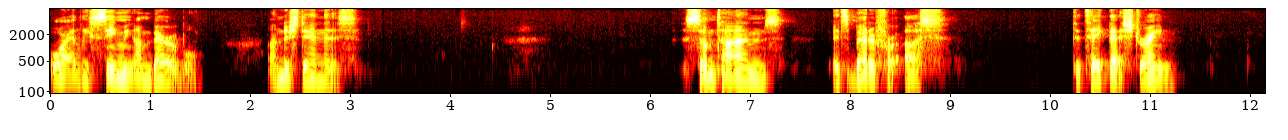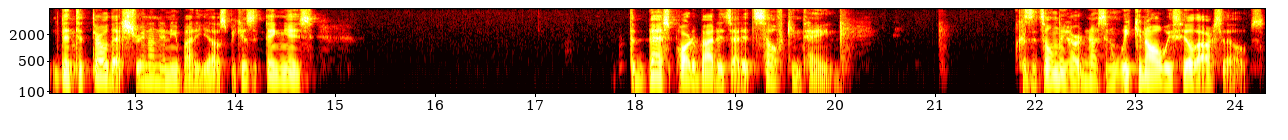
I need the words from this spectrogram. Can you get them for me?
or at least seeming unbearable. Understand this. Sometimes it's better for us to take that strain than to throw that strain on anybody else. Because the thing is the best part about it is that it's self-contained. Because it's only hurting us and we can always heal ourselves.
